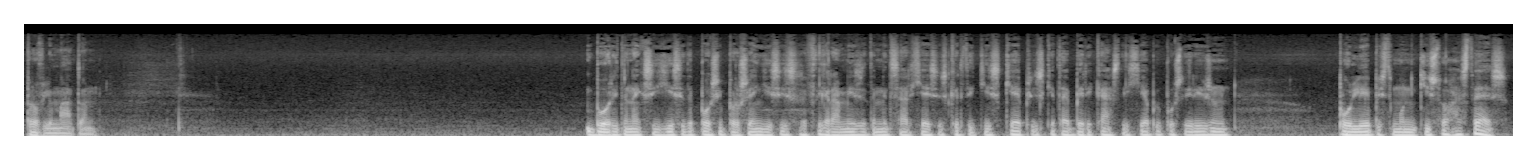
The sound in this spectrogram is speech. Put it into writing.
προβλημάτων. Μπορείτε να εξηγήσετε πώς η προσέγγιση σας ευθυγραμμίζεται με τις αρχές της κριτικής σκέψης και τα εμπειρικά στοιχεία που υποστηρίζουν πολλοί επιστημονικοί στοχαστές;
